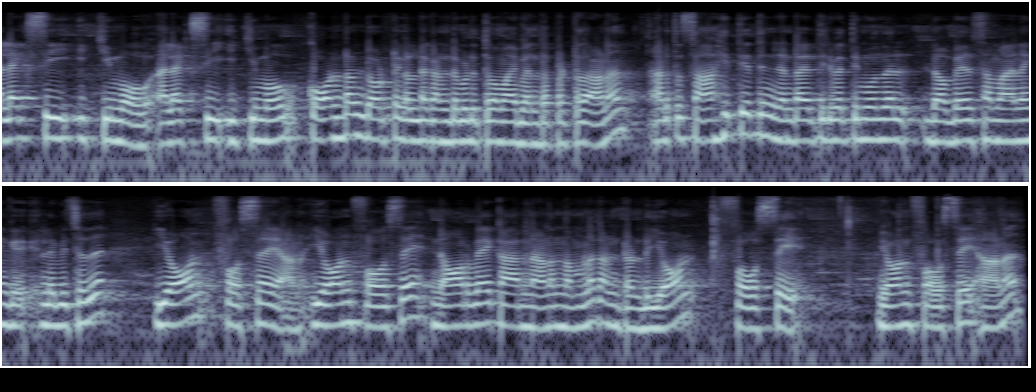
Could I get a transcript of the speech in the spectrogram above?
Alexei Ekimov. Alexei Ekimov quantum ഡോട്ടുകളുടെ കണ്ടുപിടുത്തവുമായി ബന്ധപ്പെട്ടതാണ്. അടുത്ത സാഹിത്യത്തിന് രണ്ടായിരത്തി ഇരുപത്തി മൂന്നിൽ നൊബേൽ സമ്മാനം ലഭിച്ചത് യോൺ ഫോസെയാണ്. യോൺ ഫോസെ നോർവേക്കാരനാണെന്ന് നമ്മൾ കണ്ടിട്ടുണ്ട്. യോൺ ഫോസെ. യോൺ ഫോസെ ആണ്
